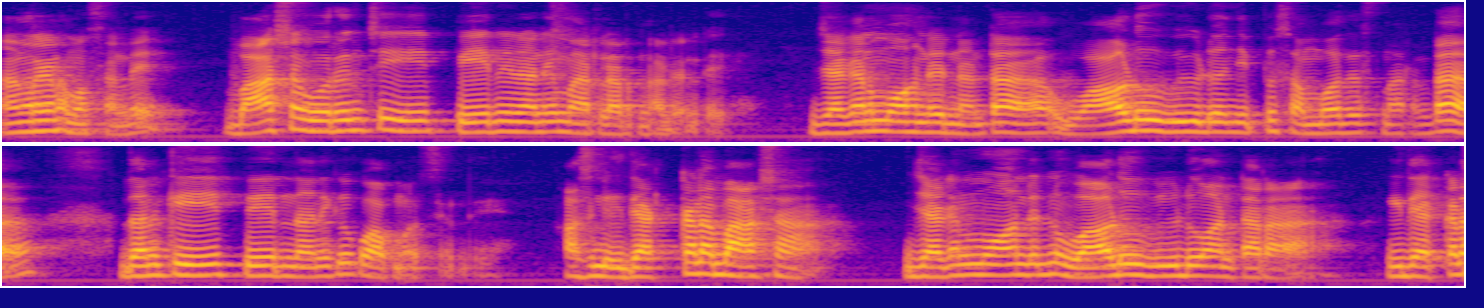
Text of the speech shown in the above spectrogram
అందరికీ నమస్తే అండి. భాష గురించి పేరుని మాట్లాడుతున్నాడండి. జగన్మోహన్ రెడ్డి అంట వాడు వీడు అని చెప్పి సంబోధిస్తున్నారంట. దానికి పేరునానికి కోపం వచ్చింది. అసలు ఇది ఎక్కడ భాష? జగన్మోహన్ రెడ్డిని వాడు వీడు అంటారా? ఇది ఎక్కడ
